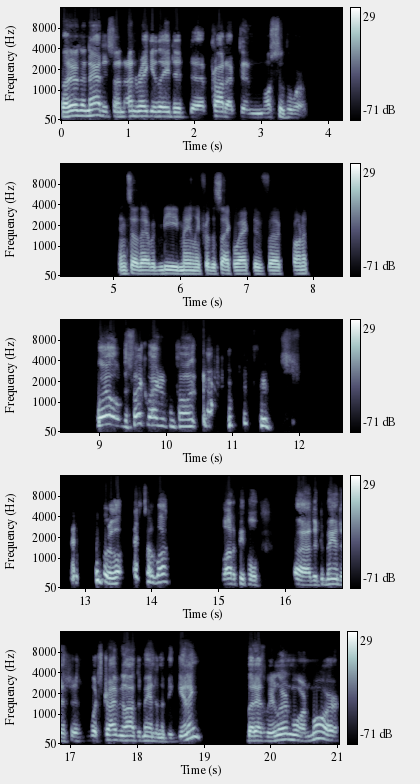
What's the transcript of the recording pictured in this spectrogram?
But other than that, it's an unregulated uh, product in most of the world. And so that would be mainly for the psychoactive uh, component? Well, the psychoactive component, it's a lot, a lot of people, uh, the demand is, what's driving a lot of demand in the beginning. But as we learn more and more,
